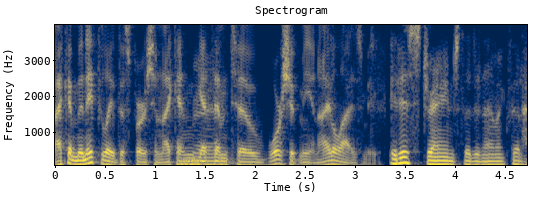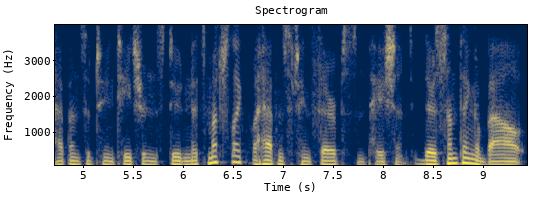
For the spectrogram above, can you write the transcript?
I can manipulate this person. I can Right. get them to worship me and idolize me. It is strange the dynamic that happens between teacher and student. It's much like what happens between therapist and patient. There's something about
